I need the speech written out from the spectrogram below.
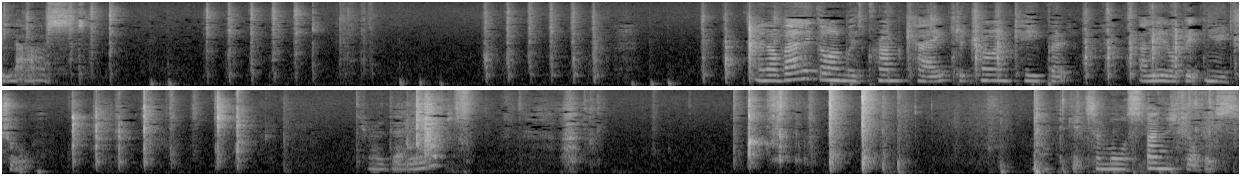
And last and I've only gone with crumb cake to try and keep it a little bit neutral. Throw that out. Have to get some more sponge daubers.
